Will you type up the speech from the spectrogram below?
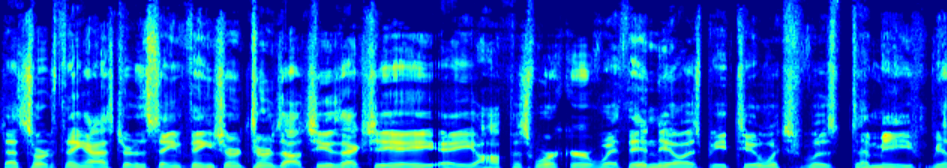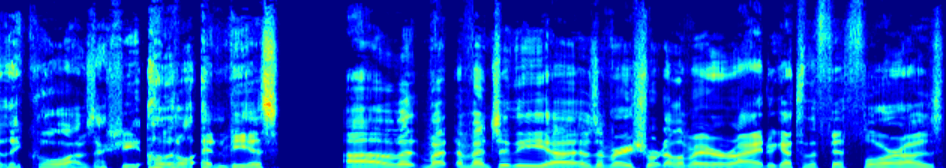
that sort of thing. I asked her the same thing. Sure, it turns out she was actually a, a office worker within the OSB2, which was to me really cool. I was actually a little envious. Uh, but, but eventually the uh, it was a very short elevator ride. We got to the fifth floor. I was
